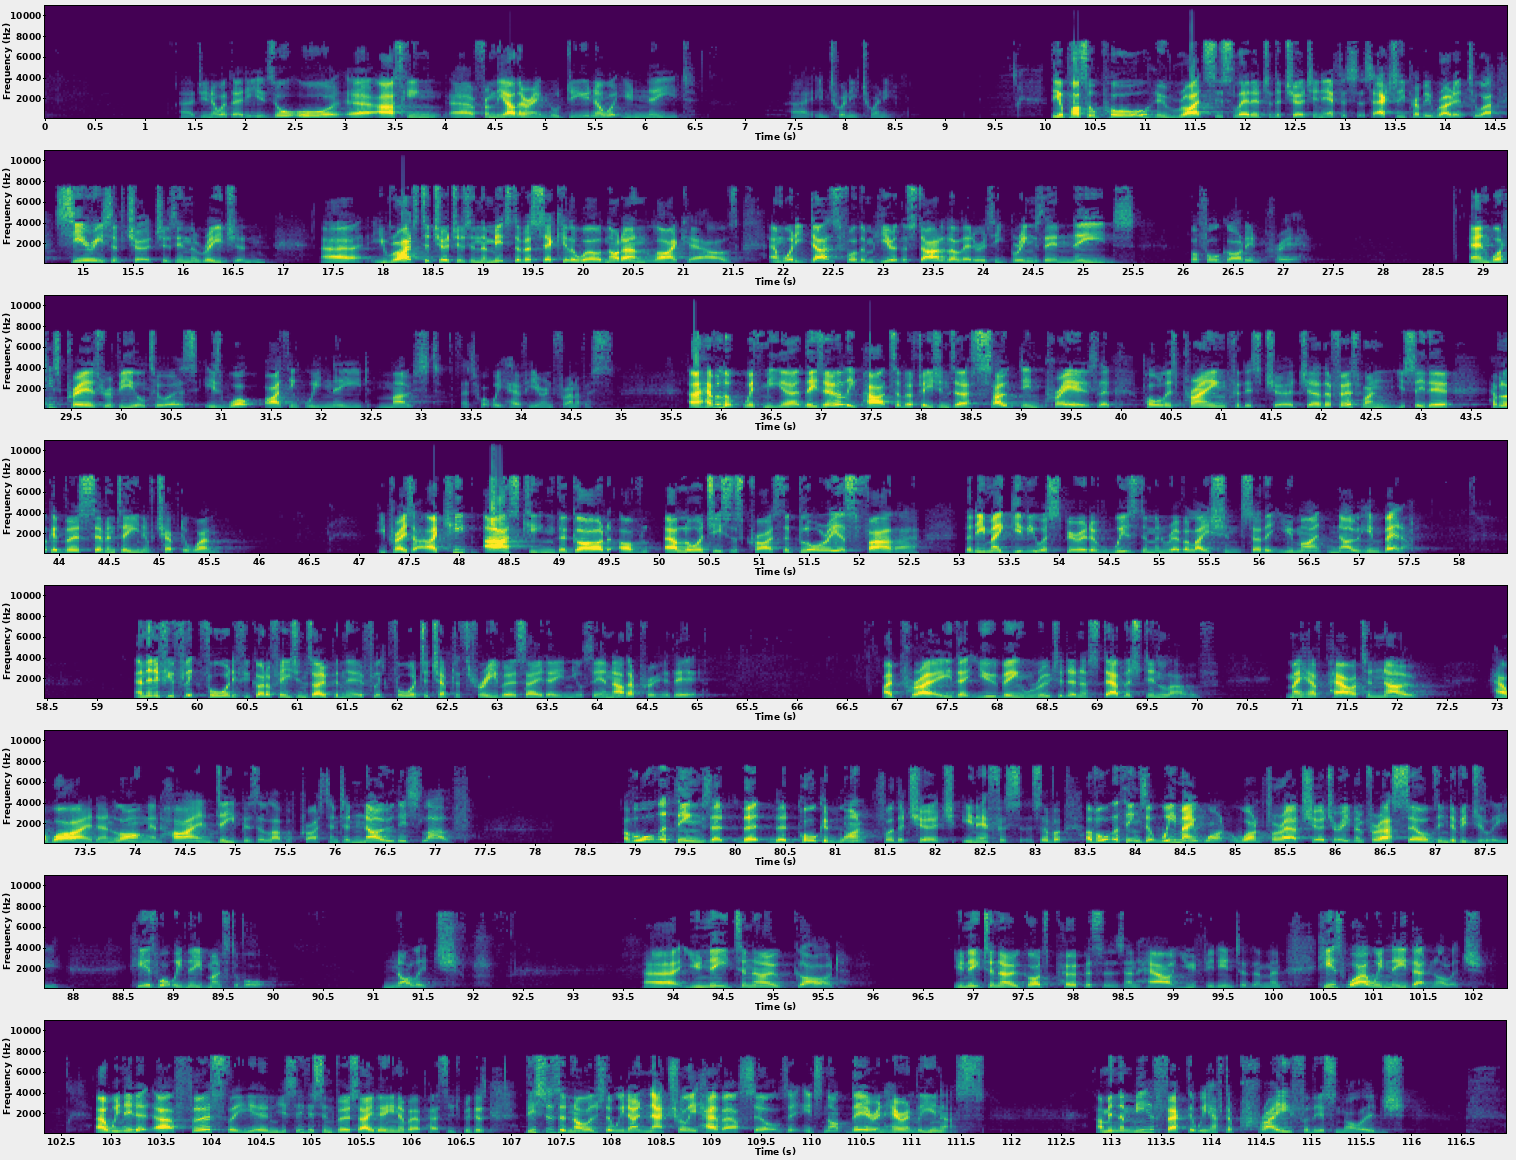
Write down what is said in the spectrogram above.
Uh, do you know what that is? Or, or uh, asking uh, from the other angle, do you know what you need uh, in 2020? The Apostle Paul, who writes this letter to the church in Ephesus, actually probably wrote it to a series of churches in the region. Uh, he writes to churches in the midst of a secular world, not unlike ours, and what he does for them here at the start of the letter is he brings their needs before God in prayer. And what his prayers reveal to us is what I think we need most. That's what we have here in front of us. Uh, have a look with me. Uh, these early parts of Ephesians are soaked in prayers that Paul is praying for this church. Uh, the first one you see there, have a look at verse 17 of chapter 1. He prays, I keep asking the God of our Lord Jesus Christ, the glorious Father, that he may give you a spirit of wisdom and revelation so that you might know him better. And then if you flick forward, if you've got Ephesians open there, flick forward to chapter 3, verse 18, you'll see another prayer there. I pray that you, being rooted and established in love, may have power to know how wide and long and high and deep is the love of Christ, and to know this love. Of all the things that, that, that Paul could want for the church in Ephesus, of, of all the things that we may want, want for our church or even for ourselves individually, here's what we need most of all knowledge. Uh, you need to know God. You need to know God's purposes and how you fit into them. And here's why we need that knowledge. Uh, we need it, uh, firstly, and you see this in verse 18 of our passage, because this is a knowledge that we don't naturally have ourselves. It's not there inherently in us. I mean, the mere fact that we have to pray for this knowledge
